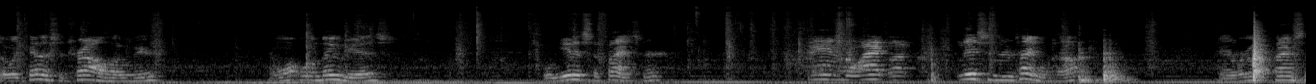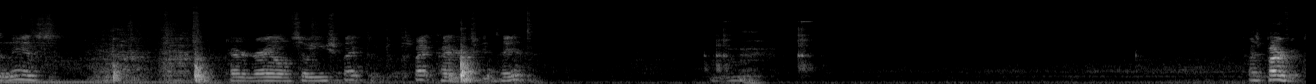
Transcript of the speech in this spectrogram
So we cut us a trowel over here. And what we'll do is, we'll get us a fastener. And we'll act like this is our tabletop. And we're going to fasten this turned around so you spect spectators can see it. That's perfect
